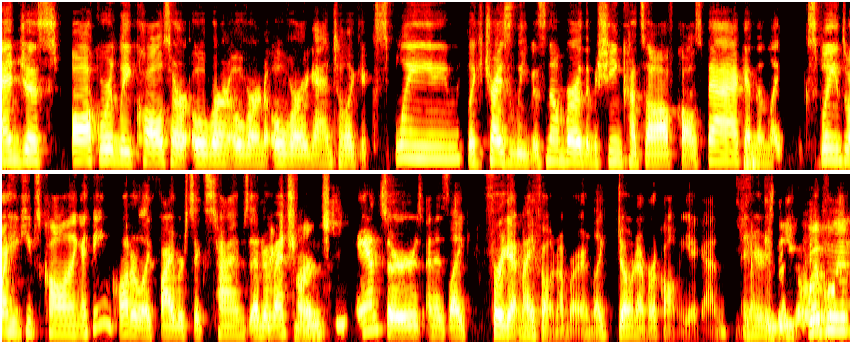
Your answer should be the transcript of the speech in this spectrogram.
and just awkwardly calls her over and over and over again to like explain. Like he tries to leave his number, the machine cuts off, calls back, and then like explains why he keeps calling. I think he called her like five or six times, and eventually times. she answers and is like, "Forget my phone number. Like, don't ever call me again." And Yeah, you're and the like, "Oh, equivalent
